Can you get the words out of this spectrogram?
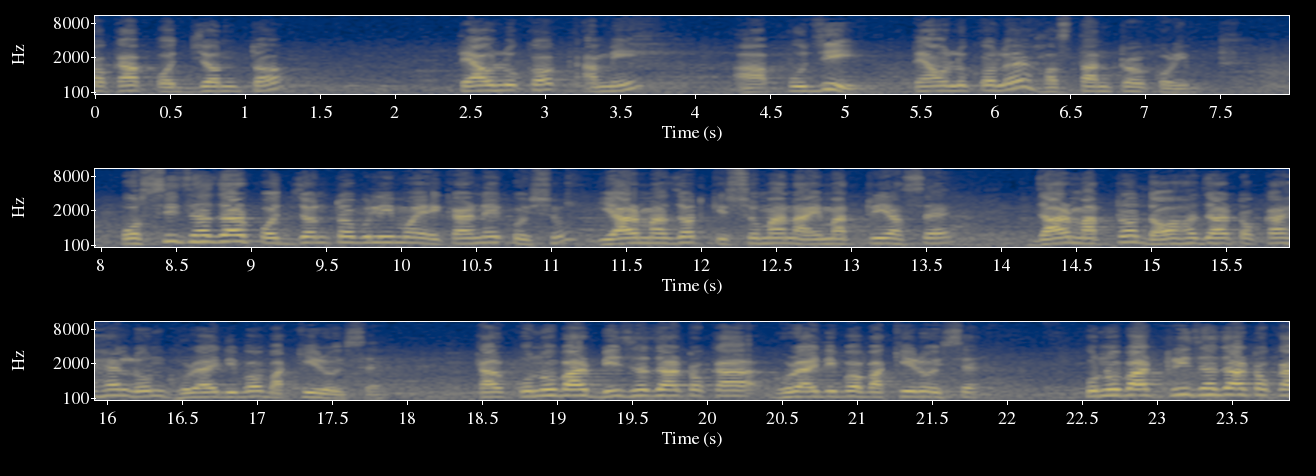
টকা পৰ্যন্ত তেওঁলোকক আমি পুঁজি তেওঁলোকলৈ হস্তান্তৰ কৰিম। পঁচিছ হাজাৰ পৰ্যন্ত বুলি মই এইকাৰণেই কৈছোঁ। ইয়াৰ মাজত কিছুমান আই মাতৃ আছে। যাৰ মাত্ৰ দহ হাজাৰ টকাহে লোন ঘূৰাই দিব বাকী ৰৈছে। কাৰণ কোনোবাৰ বিছ হাজাৰ টকা ঘূৰাই দিব বাকী ৰৈছে। কোনোবাৰ ত্ৰিছ হাজাৰ টকা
